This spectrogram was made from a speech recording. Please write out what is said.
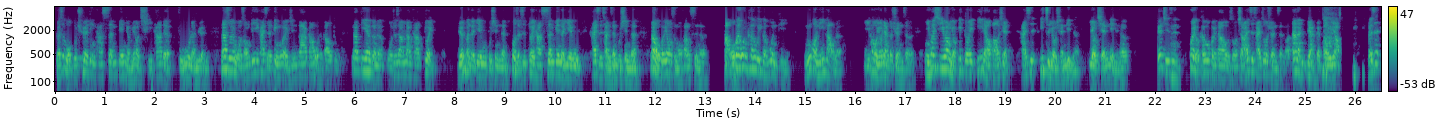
可是我不确定他身边有没有其他的服务人员。那所以，我从第一开始的定位已经拉高我的高度。那第二个呢，我就是要让他对原本的业务不信任，或者是对他身边的业务开始产生不信任。那我会用什么方式呢？好，我会问客户一个问题：如果你老了以后有两个选择，你会希望有一堆医疗保险，还是一直有钱领的？有钱领呢？因为其实会有客户回答我说：“小孩子才做选择嘛，当然两个都要。可是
